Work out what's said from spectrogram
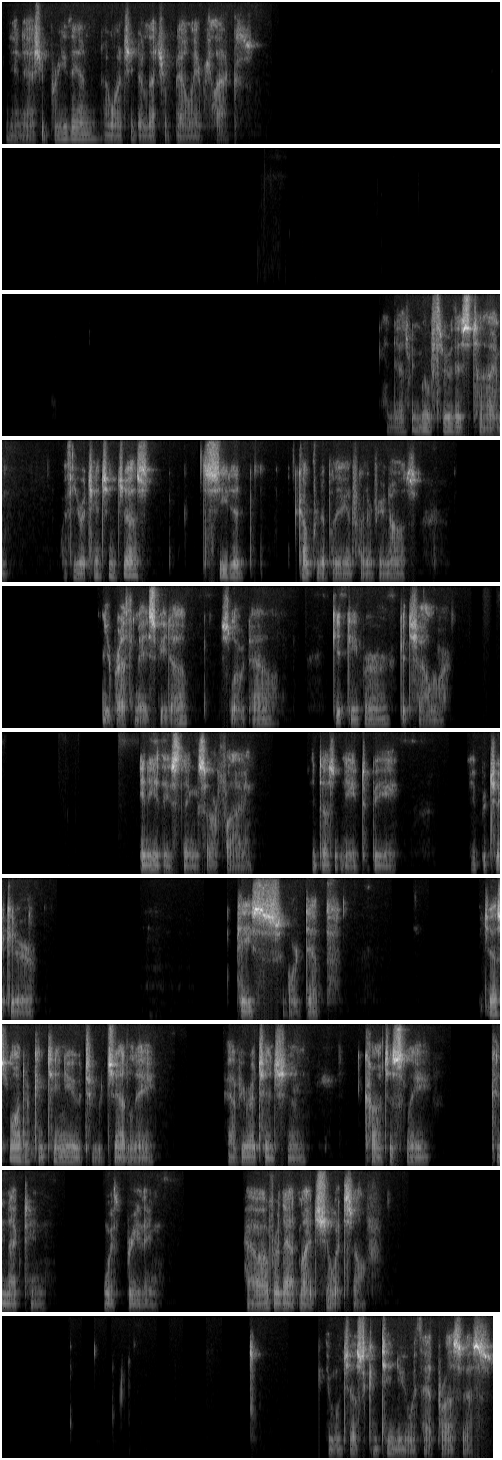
And as you breathe in, I want you to let your belly relax. And as we move through this time, with your attention just seated comfortably in front of your nose, your breath may speed up, slow down, get deeper, get shallower. Any of these things are fine. It doesn't need to be a particular pace or depth. Just want to continue to gently have your attention consciously connecting with breathing, however that might show itself. And we'll just continue with that process.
